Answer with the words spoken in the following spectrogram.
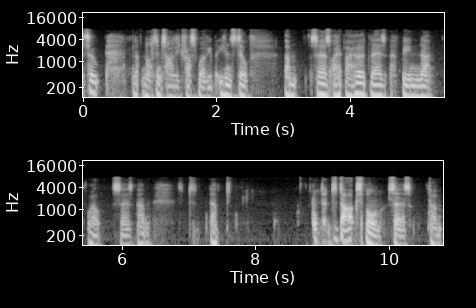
so not, not entirely trustworthy, but even still, um, says I, I heard there's been uh, well, sirs, um, d- uh, d- d- darkspawn, says um,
